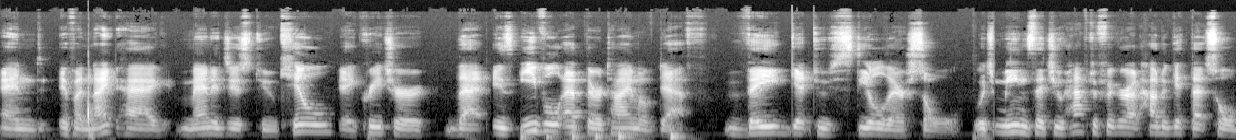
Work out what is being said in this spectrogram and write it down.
And if a night hag manages to kill a creature that is evil at their time of death, they get to steal their soul, which means that you have to figure out how to get that soul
